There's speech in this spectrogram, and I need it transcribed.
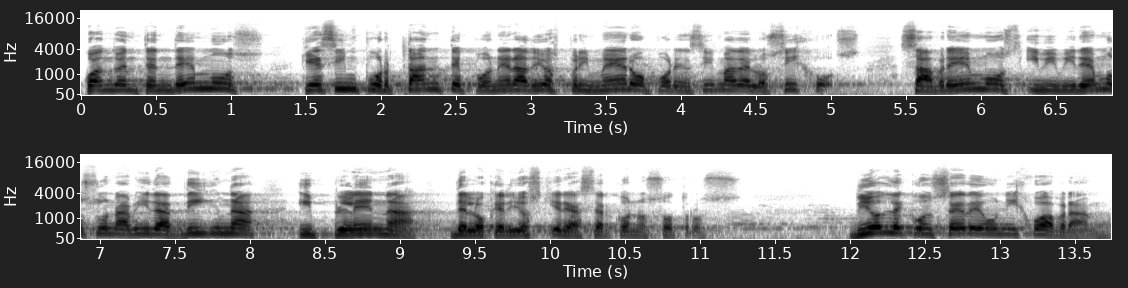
Cuando entendemos que es importante poner a Dios primero por encima de los hijos, sabremos y viviremos una vida digna y plena de lo que Dios quiere hacer con nosotros. Dios le concede un hijo a Abraham,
